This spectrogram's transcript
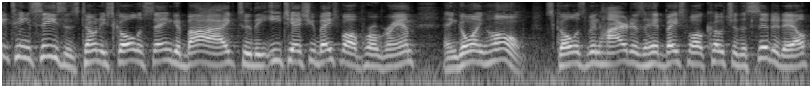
18 seasons, Tony Skole is saying goodbye to the ETSU baseball program and going home. Skole has been hired as a head baseball coach of the Citadel,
